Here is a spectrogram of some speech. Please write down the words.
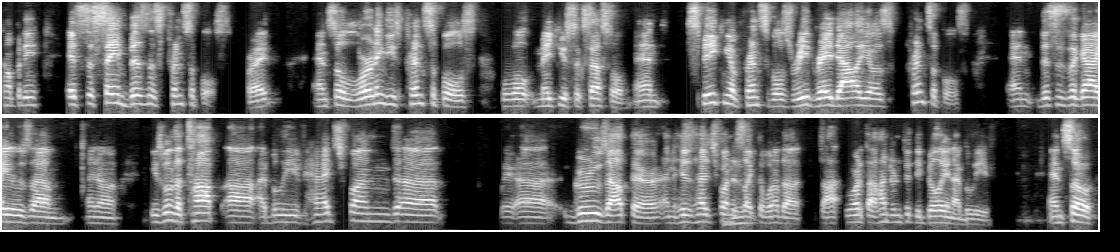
company. It's the same business principles, right? And so learning these principles will make you successful. And speaking of principles, read Ray Dalio's Principles. And this is the guy who's, um, I know, he's one of the top, uh, I believe, hedge fund uh, uh, gurus out there, and his hedge fund mm-hmm. is like the one of the worth 150 billion, I believe. And so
